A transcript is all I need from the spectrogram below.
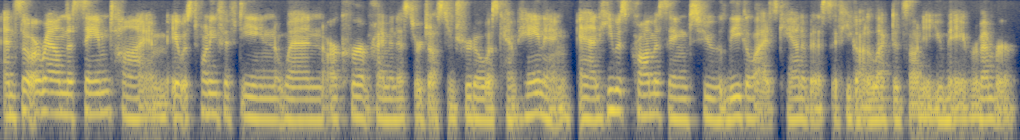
And so around the same time, it was 2015 when our current prime minister, Justin Trudeau, was campaigning and he was promising to legalize cannabis if he got elected, Sonia, you may remember.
